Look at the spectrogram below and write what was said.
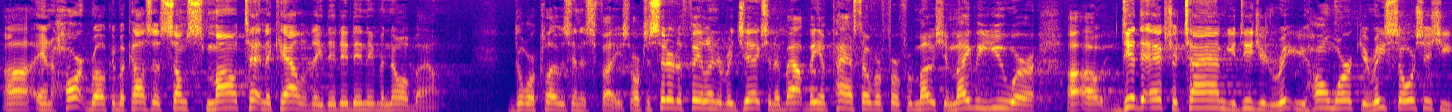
uh, and heartbroken because of some small technicality that he didn't even know about door closed in his face, or consider the feeling of rejection about being passed over for promotion. Maybe you were uh, uh, did the extra time, you did your, re- your, homework, your resources, you,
